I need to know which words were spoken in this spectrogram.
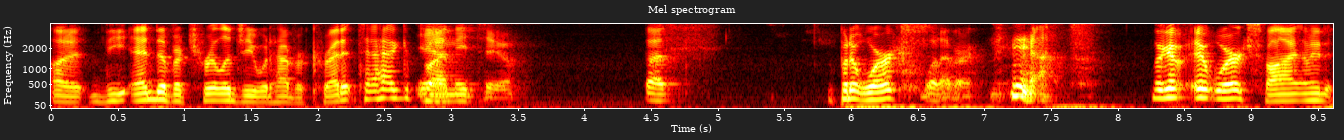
uh, the end of a trilogy would have a credit tag, Yeah, me too. But but it works. whatever. yeah. Like it, it works fine. I mean,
